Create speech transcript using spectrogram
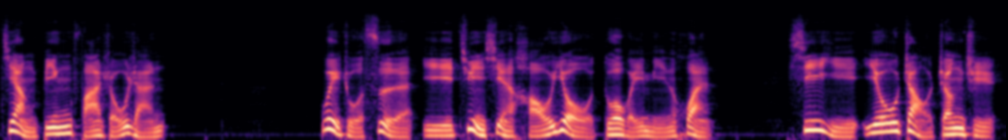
将兵伐柔然。魏主嗣以郡县豪幼多为民患，悉以幽诏征之。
